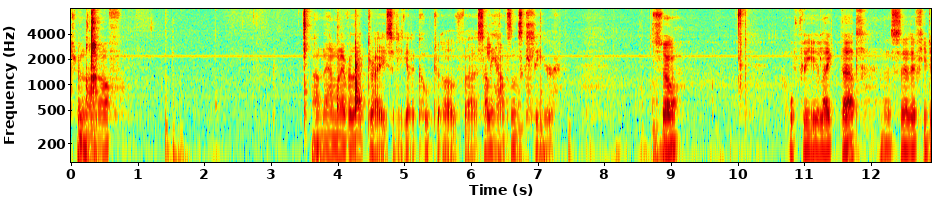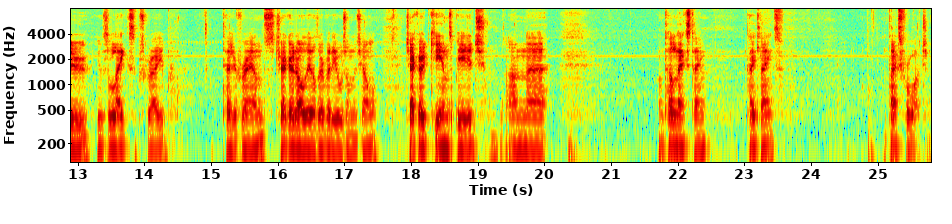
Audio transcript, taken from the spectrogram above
Trim that off and then whenever that dries it'll get a coat of uh, Sally Hansen's clear. So hopefully you liked that. As I said, if you do, give us a like, subscribe, tell your friends, check out all the other videos on the channel, check out Cian's page, and uh, until next time, tight lines. Thanks for watching.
